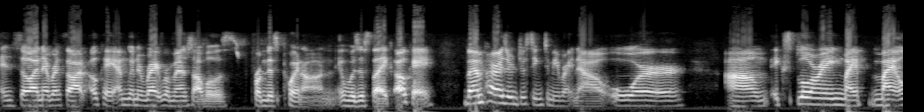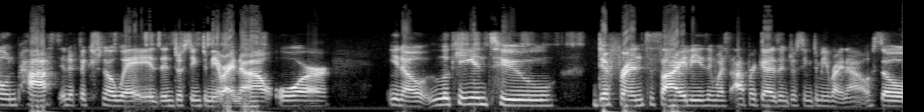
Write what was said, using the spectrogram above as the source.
And so I never thought, okay, I'm going to write romance novels from this point on. It was just like, okay, vampires are interesting to me right now, or um, exploring my my own past in a fictional way is interesting to me right now, or you know, looking into different societies in West Africa is interesting to me right now. So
